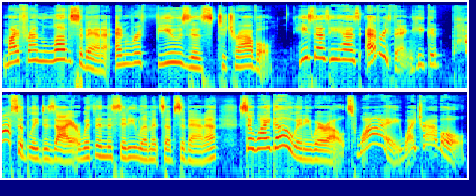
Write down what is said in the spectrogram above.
My friend loves Savannah and refuses to travel. He says he has everything he could possibly desire within the city limits of Savannah. So why go anywhere else? Why? Why travel?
